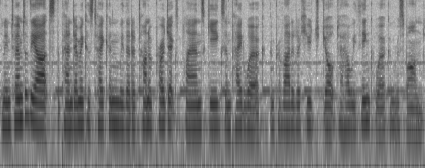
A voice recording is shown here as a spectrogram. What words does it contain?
And in terms of the arts, the pandemic has taken with it a ton of projects, plans, gigs, and paid work and provided a huge jolt to how we think, work, and respond.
